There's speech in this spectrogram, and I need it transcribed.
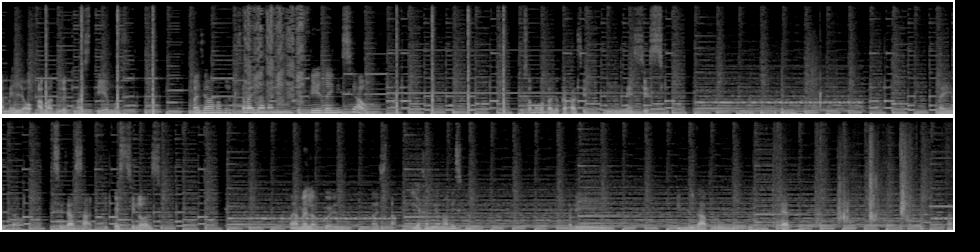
É a melhor armadura que nós temos, mas é uma armadura que você vai dar uma defesa inicial. Eu só não vou fazer o capacete que necessita. Aí então, você já sabe, ficou estiloso? É a melhor coisa nós tá. E essa é a minha nova skin. Sabe e mudar por um teto. Tá.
